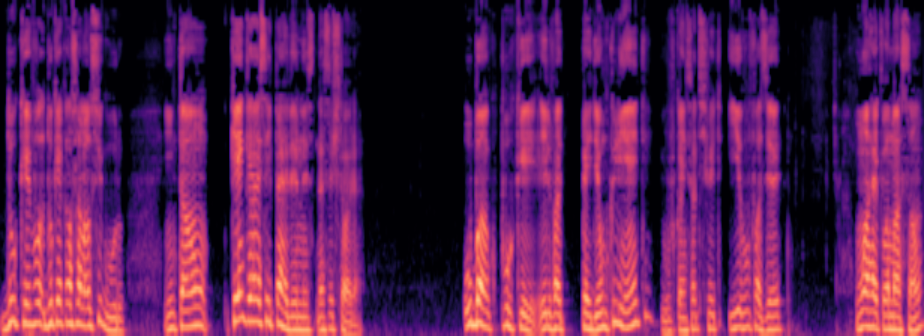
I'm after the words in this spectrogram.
do que, do que cancelar o seguro. Então, quem quer sair perdendo nessa história? O banco, porque ele vai perder um cliente, eu vou ficar insatisfeito e eu vou fazer uma reclamação.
